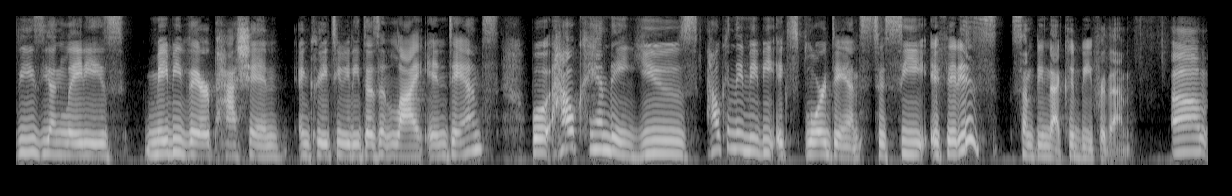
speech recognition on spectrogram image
these young ladies, maybe their passion and creativity doesn't lie in dance, but how can they use, how can they maybe explore dance to see if it is something that could be for them? Um,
